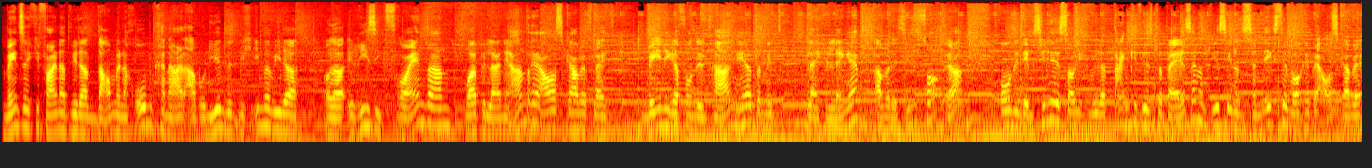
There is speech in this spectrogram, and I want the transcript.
Wenn es euch gefallen hat, wieder einen Daumen nach oben, Kanal abonnieren, würde mich immer wieder oder riesig freuen dann. War ein eine andere Ausgabe, vielleicht weniger von den Tagen her, damit gleiche Länge, aber das ist so, ja. Und in dem Sinne sage ich wieder Danke fürs Dabeisein und wir sehen uns nächste Woche bei Ausgabe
